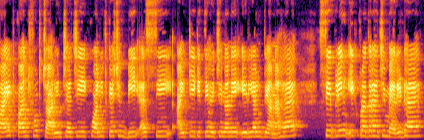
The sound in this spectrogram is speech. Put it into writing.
ਹਾਈਟ 5 ਫੁੱਟ 4 ਇੰਚ ਹੈ ਜੀ। ਕੁਆਲੀਫਿਕੇਸ਼ਨ ਬੀਐਸਸੀ ਆਈਟੀ ਕੀਤੀ ਹੋਈ ਜੀ ਇਹਨਾਂ ਨੇ। ਏਰੀਆ ਲੁਧਿਆਣਾ ਹੈ। ਸਿਬਲਿੰਗ ਇੱਕ ਬ੍ਰਦਰ ਹੈ ਜੀ ਮੈਰਿਡ ਹੈ।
